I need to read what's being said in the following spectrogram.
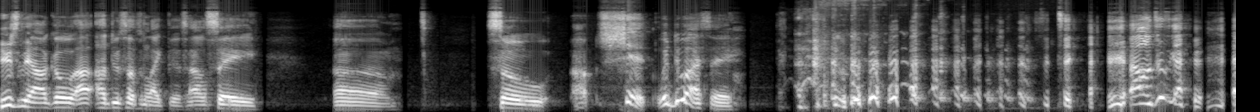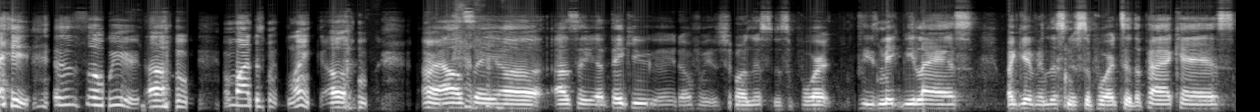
Usually, I'll go. I'll, I'll do something like this. I'll say, um, so oh, shit. What do I say? I was just got. Hey, this is so weird. Oh, my mind just went blank. Oh, all right. I'll say. Uh, I'll say. Uh, thank you. You know, for showing listener support. Please make me last by giving listener support to the podcast.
